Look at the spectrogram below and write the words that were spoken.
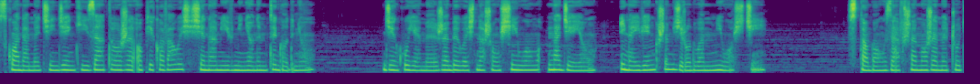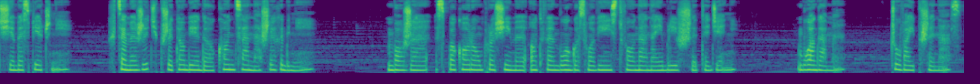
składamy Ci dzięki za to, że opiekowałeś się nami w minionym tygodniu. Dziękujemy, że byłeś naszą siłą, nadzieją i największym źródłem miłości. Z Tobą zawsze możemy czuć się bezpieczni. Chcemy żyć przy Tobie do końca naszych dni. Boże, z pokorą prosimy o Twe błogosławieństwo na najbliższy tydzień. Błagamy, czuwaj przy nas,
